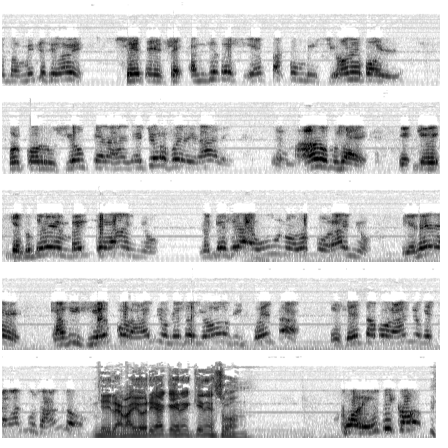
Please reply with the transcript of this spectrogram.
al 2019, sete- se- casi 700 convicciones por, por corrupción que las han hecho los federales. Hermano, tú sabes, que, que, que tú tienes en 20 años, no es que sea uno o dos por año, tienes casi 100 por año, qué sé yo, 50, 60 por año que están acusando. Y la mayoría, ¿quiénes, quiénes son? políticos, eh.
